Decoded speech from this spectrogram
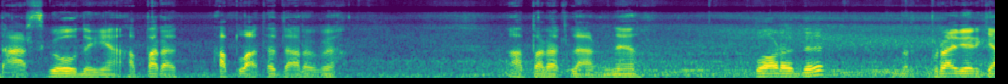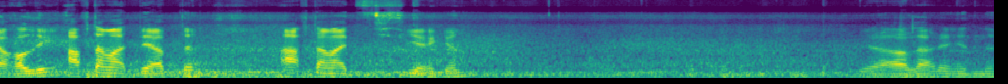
Darsgo degan apparat оплата дорога apparatlarini bor edi bir proverka qildik. Avtomat deyapti. Avtomatический ekan buyoqlari endi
